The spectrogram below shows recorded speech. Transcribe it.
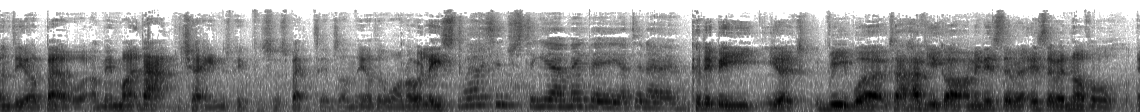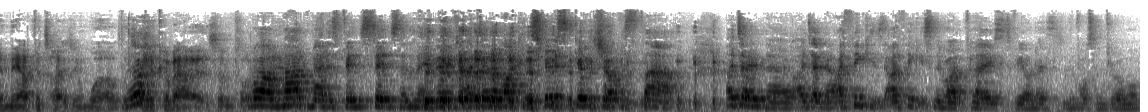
under your belt. I mean, might that change people's perspectives on the other one, or at least Well, it's interesting. Yeah, maybe I don't know. could it be you know reworked? Have you got? I mean, is there a, is there a novel in the advertising world that's going to come out at some point? Well, Mad Men has been since, and they, I don't know if I can do as good a job as that. I don't know. I don't know. I think it's. I think it's in the right place, to be honest, in the bottom drawer.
